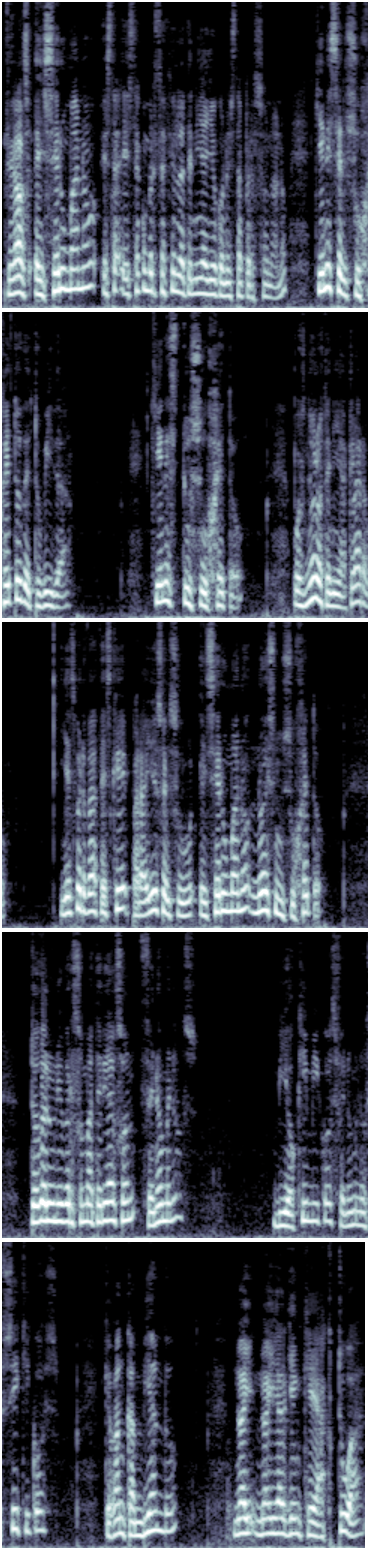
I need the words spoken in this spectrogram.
Fijaos, el ser humano, esta, esta conversación la tenía yo con esta persona, ¿no? ¿Quién es el sujeto de tu vida? ¿Quién es tu sujeto? Pues no lo tenía claro. Y es verdad, es que para ellos el, el ser humano no es un sujeto. Todo el universo material son fenómenos bioquímicos, fenómenos psíquicos, que van cambiando. No hay, no hay alguien que actúa,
